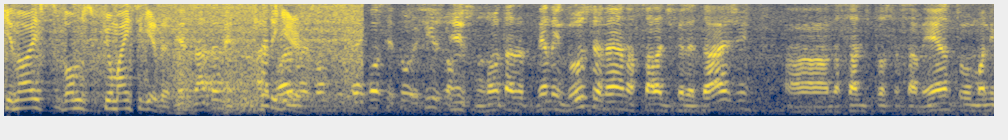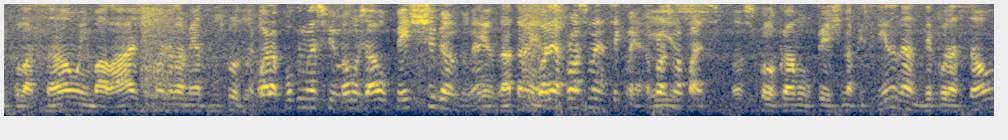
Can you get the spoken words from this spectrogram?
Que nós vamos filmar em seguida. Exatamente. A seguir. Em qual setor aqui, João? Isso, nós vamos estar dentro da indústria, né, na sala de filetagem, ah, na sala de processamento, manipulação, embalagem e congelamento dos produtos. Agora há pouco nós filmamos já o peixe chegando, né? Exatamente. Agora é a próxima sequência, a próxima Isso. fase. Nós colocamos o peixe na piscina, né, de depuração,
